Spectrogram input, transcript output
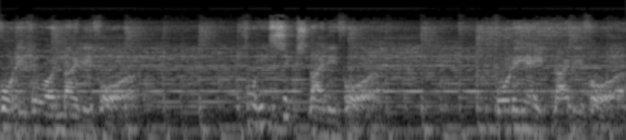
4494, 4694, 4894,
